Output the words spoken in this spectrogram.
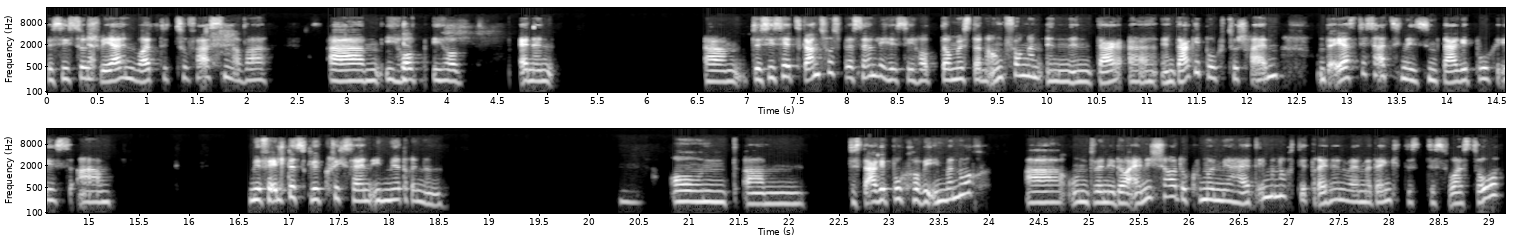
Das ist so ja. schwer in Worte zu fassen, aber ähm, ich habe ja. hab einen ähm, das ist jetzt ganz was Persönliches. Ich habe damals dann angefangen, ein, ein, äh, ein, Tagebuch zu schreiben. Und der erste Satz in diesem Tagebuch ist, ähm, mir fällt das Glücklichsein in mir drinnen. Mhm. Und ähm, das Tagebuch habe ich immer noch. Äh, und wenn ich da reinschaue, da kommen mir heute immer noch die Tränen, weil man denkt, das, das war so,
